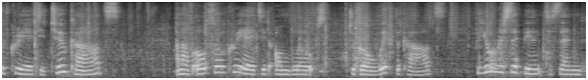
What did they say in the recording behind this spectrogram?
we've created two cards, and I've also created envelopes to go with the cards for your recipient to send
